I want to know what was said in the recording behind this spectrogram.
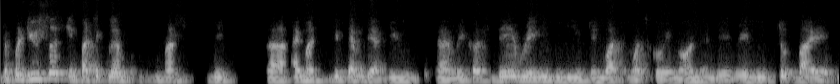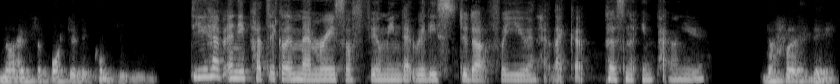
The producers, in particular, must be. Uh, I must give them their due uh, because they really believed in what was going on and they really stood by it, you know, and supported it completely. Do you have any particular memories of filming that really stood out for you and had like a personal impact on you? The first day.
